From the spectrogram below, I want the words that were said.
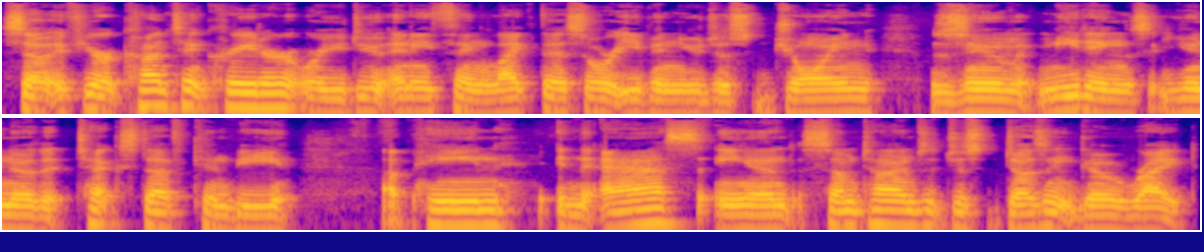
So if you're a content creator or you do anything like this, or even you just join Zoom meetings, you know that tech stuff can be a pain in the ass and sometimes it just doesn't go right.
